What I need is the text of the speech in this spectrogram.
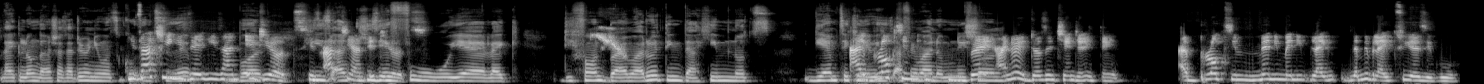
like long and short. I don't really want to go. he's actually he's, it, a, he's an idiot. He's, actually an, he's idiot. a fool. Yeah, like defund Brymo. I don't think that him not DM taking I his blocked him. Nomination. Very, I know it doesn't change anything. I blocked him many, many, like maybe like two years ago.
